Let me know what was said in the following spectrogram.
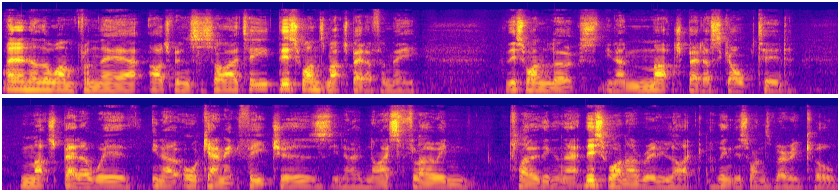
And another one from their Archvillain Society. This one's much better for me. This one looks, you know, much better sculpted much better with you know organic features, you know, nice flowing clothing and that. This one I really like. I think this one's very cool.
